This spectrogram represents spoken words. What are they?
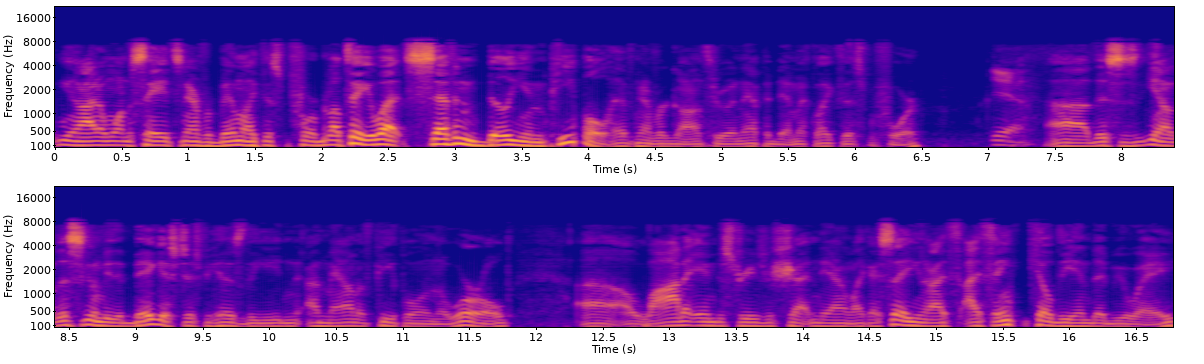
you know, I don't want to say it's never been like this before, but I'll tell you what: seven billion people have never gone through an epidemic like this before. Yeah. Uh, this is, you know, this is going to be the biggest just because the amount of people in the world. Uh, a lot of industries are shutting down. Like I say, you know, I, I think killed the NWA.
